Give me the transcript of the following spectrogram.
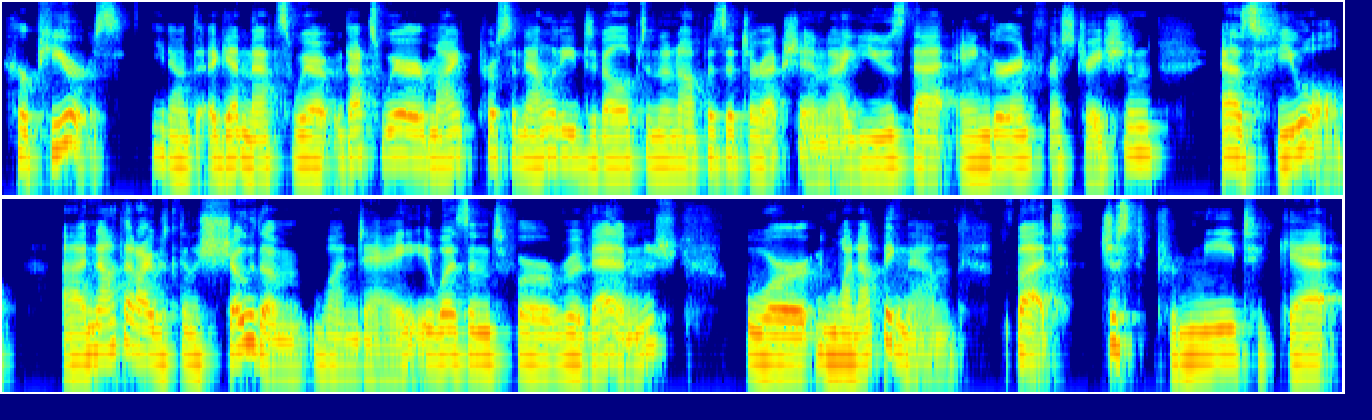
her peers you know again that's where that's where my personality developed in an opposite direction i used that anger and frustration as fuel uh, not that i was going to show them one day it wasn't for revenge or one-upping them but just for me to get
